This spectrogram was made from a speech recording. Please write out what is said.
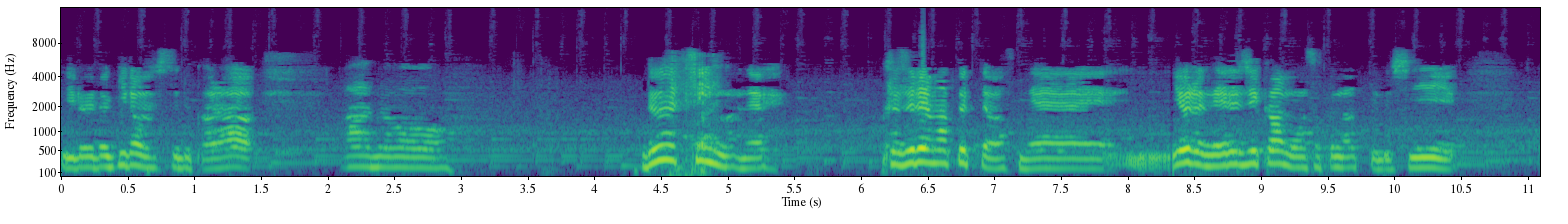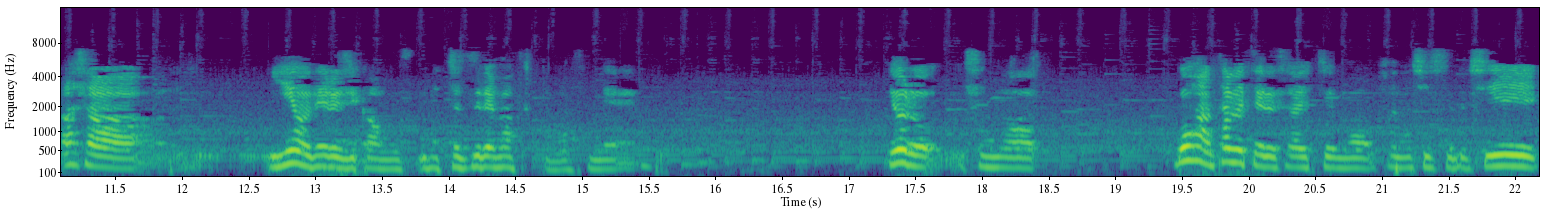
いろ、いろ議論してるから、あの、ルーチンがね、崩れまくってますね。夜寝る時間も遅くなってるし、朝、家を出る時間もめっちゃずれまくってますね。夜、その、ご飯食べてる最中も話するし、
